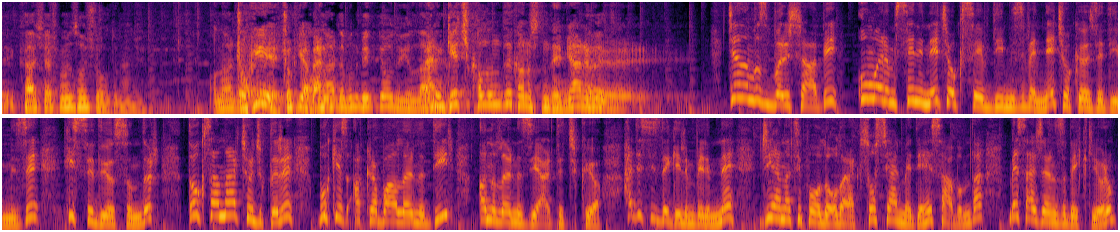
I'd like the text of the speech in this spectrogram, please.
Ve karşılaşmamız hoş oldu bence. Onlar da, Çok iyi, çok iyi. Onlar Ben- da bunu bekliyordu yıllar. Ben geç kalındığı kanısındayım. Yani Evet. e, Canımız Barış abi, umarım seni ne çok sevdiğimizi ve ne çok özlediğimizi hissediyorsundur. 90'lar çocukları bu kez akrabalarını değil anılarını ziyarete çıkıyor. Hadi siz de gelin benimle. Cihan Atipoğlu olarak sosyal medya hesabımda mesajlarınızı bekliyorum.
